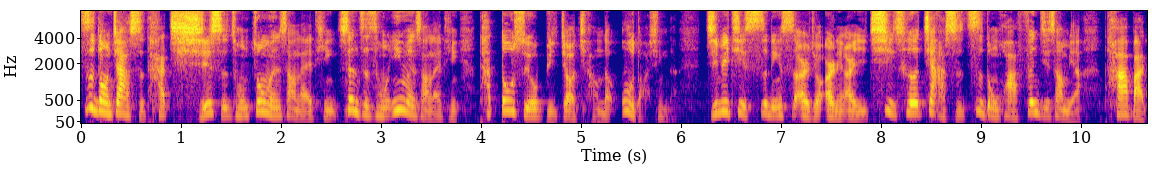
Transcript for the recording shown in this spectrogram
自动驾驶，它其实从中文上来听，甚至从英文上来听，它都是有比较强的误导性的。GPT 四零四二九二零二一汽车驾驶自动化分级上面啊，它把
